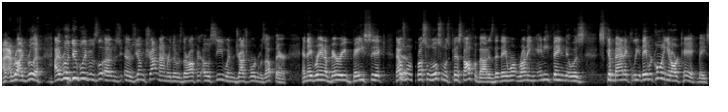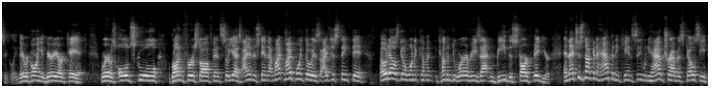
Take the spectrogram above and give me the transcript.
I, I, I, really, I really do believe it was, uh, it was, it was young Schottenheimer that was their offense OC when Josh Gordon was up there, and they ran a very basic. That was yeah. what Russell Wilson was pissed off about is that they weren't running anything that was schematically. They were calling it archaic, basically. They were calling it very archaic, where it was old school run first offense. So yes, I understand that. My my point though is I just think that Odell's going to want to come in, come into wherever he's at and be the star figure, and that's just not going to happen in Kansas City when you have Travis Kelce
